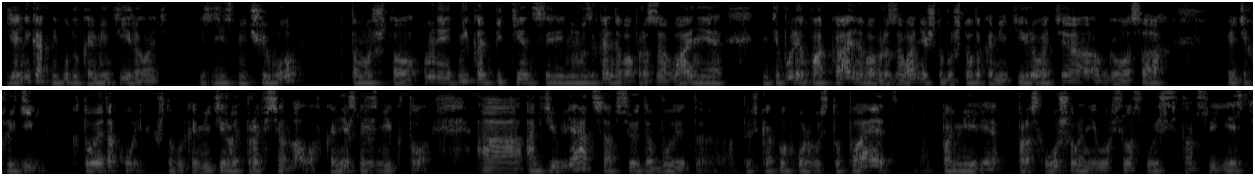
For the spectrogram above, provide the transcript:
Я никак не буду комментировать здесь ничего, потому что у меня нет ни компетенции, ни музыкального образования, ни тем более вокального образования, чтобы что-то комментировать э, в голосах этих людей. Кто я такой, чтобы комментировать профессионалов? Конечно же, никто. А объявляться все это будет, э, то есть какой хор выступает, по мере прослушивания вы все услышите, там все есть,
